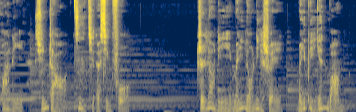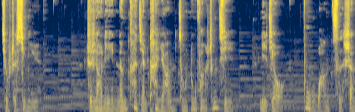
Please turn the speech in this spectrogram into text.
花里寻找自己的幸福。只要你没有溺水，没被淹亡，就是幸运；只要你能看见太阳从东方升起，你就不枉此生。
